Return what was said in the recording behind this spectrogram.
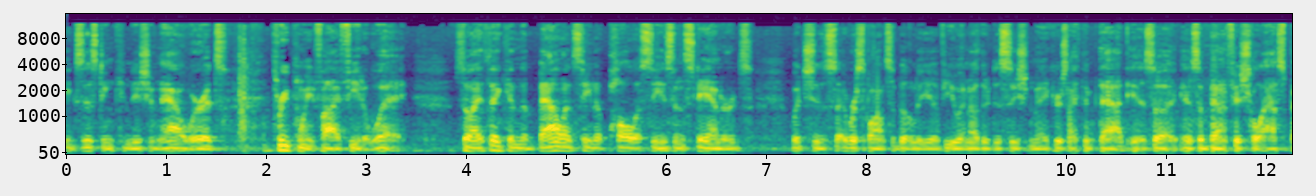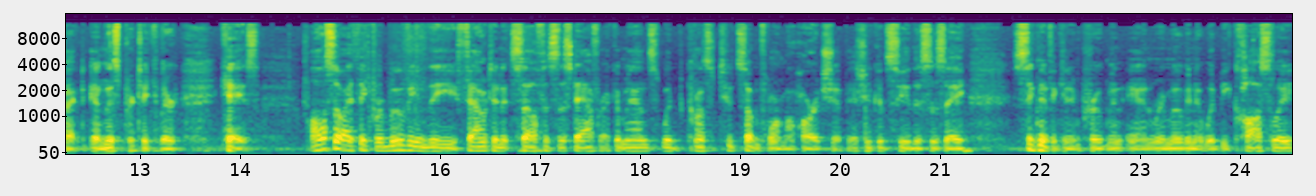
existing condition now where it's 3.5 feet away. So I think in the balancing of policies and standards, which is a responsibility of you and other decision makers, I think that is a, is a beneficial aspect in this particular case. Also, I think removing the fountain itself, as the staff recommends, would constitute some form of hardship. As you can see, this is a significant improvement, and removing it would be costly.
